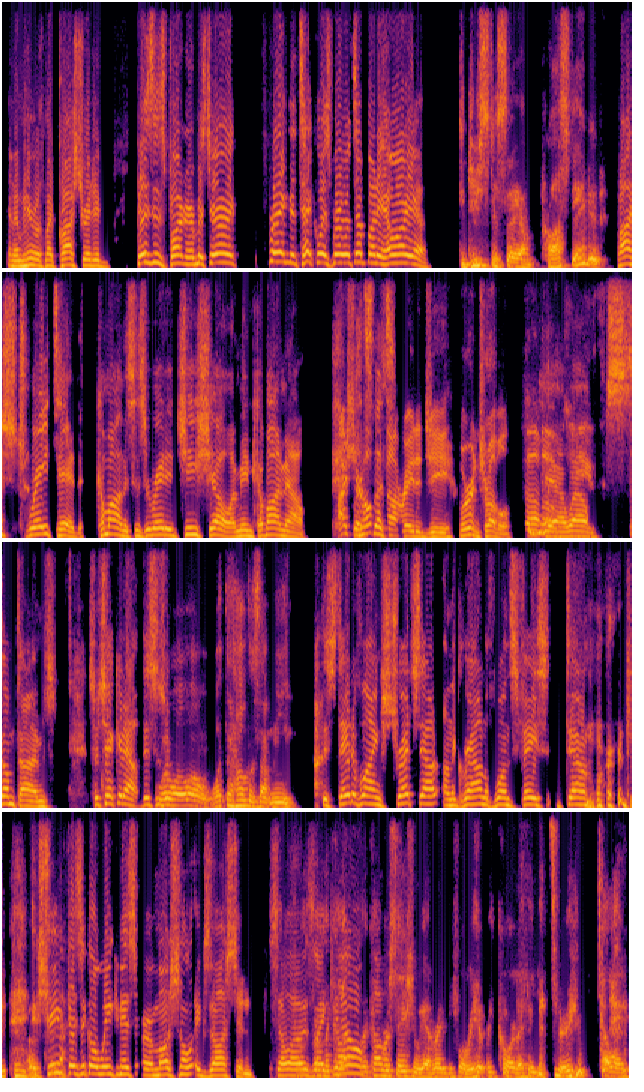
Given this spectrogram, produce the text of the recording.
And I'm here with my prostrated business partner, Mr. Eric Frank, the Tech Whisperer. What's up, buddy? How are you? Did you just say I'm prostrated? Prostrated. Come on. This is a rated G show. I mean, come on now. I sure Let's- hope it's let's- not rated G. We're in trouble. yeah, oh, well, sometimes. So check it out. This is Whoa, whoa, whoa. What the hell does that mean? the state of lying stretched out on the ground with one's face downward, extreme physical weakness or emotional exhaustion. So I was from like, the you con- know, the conversation we had right before we hit record, I think that's very telling.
